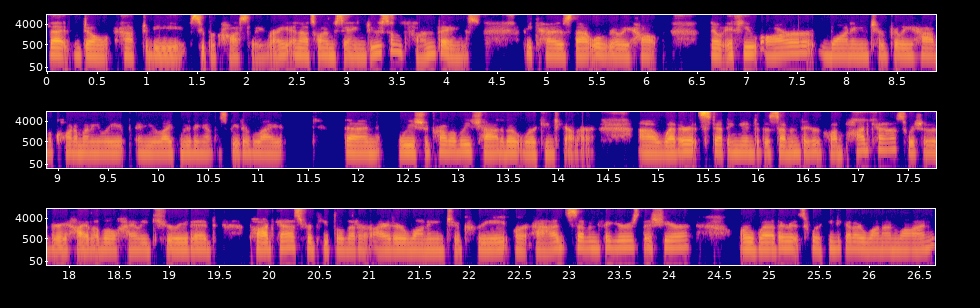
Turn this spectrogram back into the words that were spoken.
that don't have to be super costly right and that's why i'm saying do some fun things because that will really help now if you are wanting to really have a quantum money leap and you like moving at the speed of light then we should probably chat about working together. Uh, whether it's stepping into the Seven Figure Club podcast, which is a very high level, highly curated podcast for people that are either wanting to create or add seven figures this year, or whether it's working together one on one,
